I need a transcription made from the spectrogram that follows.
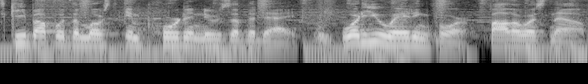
to keep up with the most important news of the day. What are you waiting for? Follow us now.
